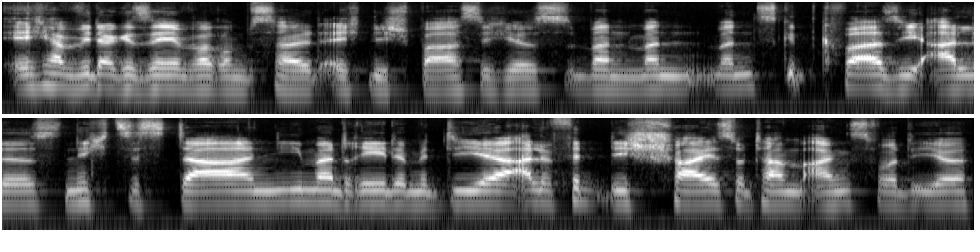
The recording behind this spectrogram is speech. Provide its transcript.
Ich habe wieder gesehen, warum es halt echt nicht spaßig ist. Man, man, man skippt quasi alles, nichts ist da, niemand redet mit dir, alle finden dich scheiße und haben Angst vor dir.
